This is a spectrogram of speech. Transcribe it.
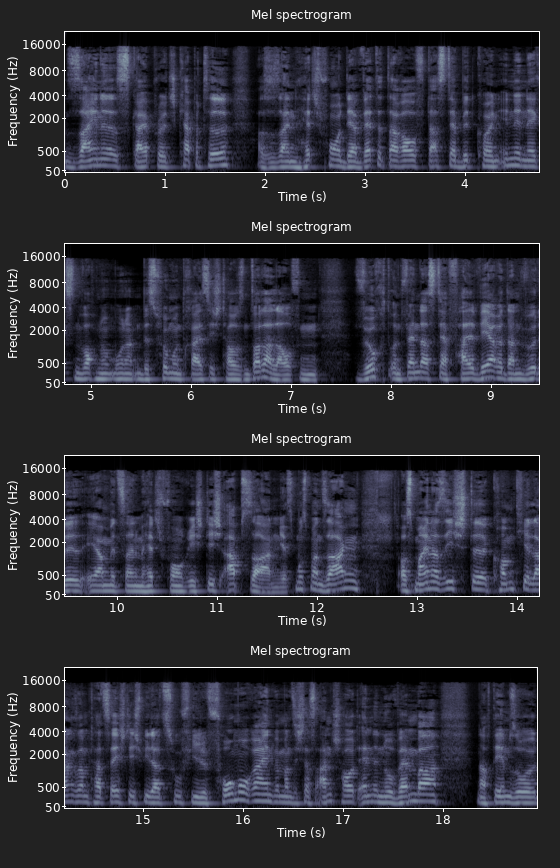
seine Skybridge Capital also sein Hedgefonds der wettet darauf dass der Bitcoin in den nächsten Wochen und Monaten bis 35.000 Dollar laufen wird. Und wenn das der Fall wäre, dann würde er mit seinem Hedgefonds richtig absahen. Jetzt muss man sagen, aus meiner Sicht äh, kommt hier langsam tatsächlich wieder zu viel FOMO rein. Wenn man sich das anschaut, Ende November, nachdem so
